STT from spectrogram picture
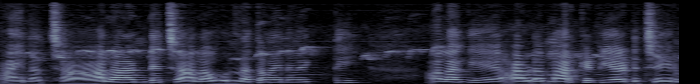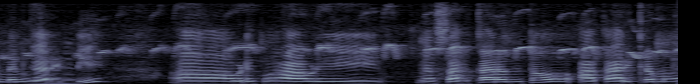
ఆయన చాలా అంటే చాలా ఉన్నతమైన వ్యక్తి. అలాగే ఆవిడ మార్కెట్ యార్డ్ చైర్మన్ గారండి. ఆవిడ ఆవిడ సహకారంతో ఆ కార్యక్రమం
